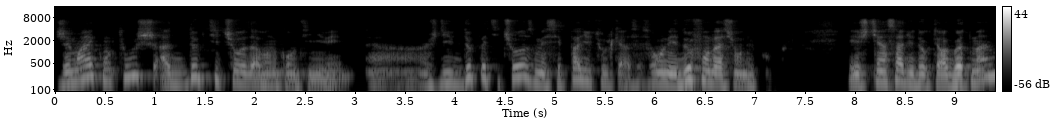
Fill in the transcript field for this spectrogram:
J'aimerais qu'on touche à deux petites choses avant de continuer. Euh, je dis deux petites choses, mais c'est pas du tout le cas. Ce sont les deux fondations du couple. Et je tiens ça du docteur Gottman,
